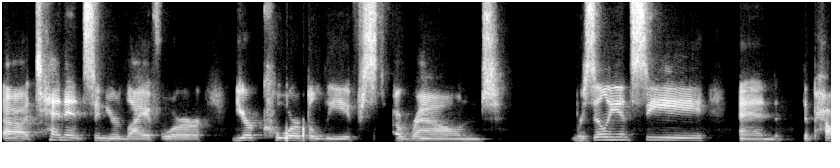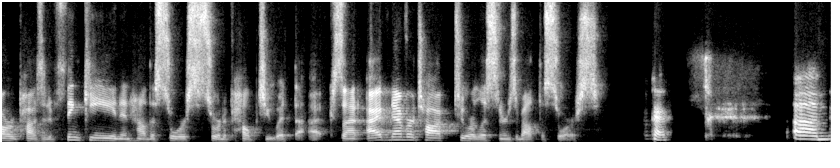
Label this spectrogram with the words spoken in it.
uh, tenets in your life or your core beliefs around resiliency and the power of positive thinking and how the source sort of helped you with that. Because I've never talked to our listeners about the source. Okay. Um,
